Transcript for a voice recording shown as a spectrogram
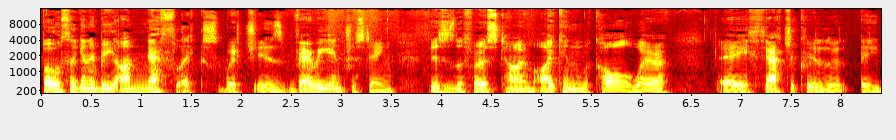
Both are going to be on Netflix, which is very interesting. This is the first time I can recall where a theatrically a,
